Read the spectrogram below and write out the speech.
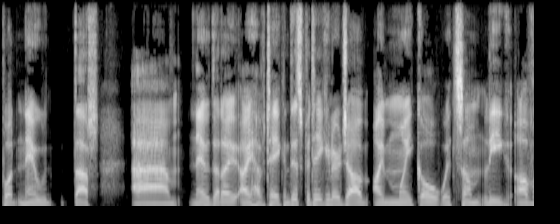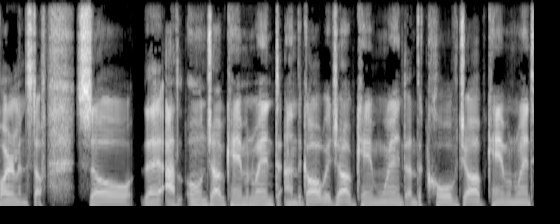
but now that um, now that I, I have taken this particular job, I might go with some League of Ireland stuff. So the Athlone job came and went, and the Galway job came and went, and the Cobh job came and went,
